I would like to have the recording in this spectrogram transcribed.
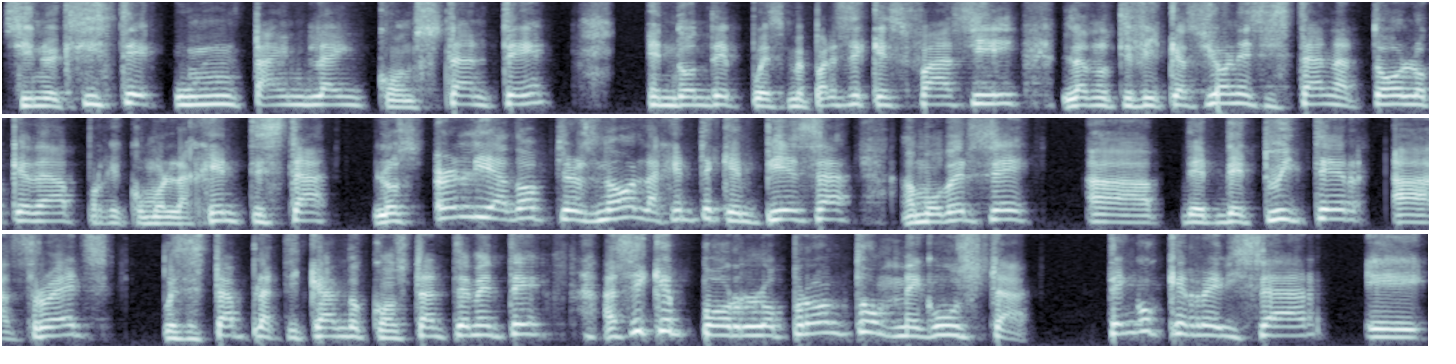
sino existe un timeline constante en donde pues me parece que es fácil, las notificaciones están a todo lo que da, porque como la gente está, los early adopters, ¿no? La gente que empieza a moverse ah, de, de Twitter a threads, pues está platicando constantemente. Así que por lo pronto me gusta. Tengo que revisar eh,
